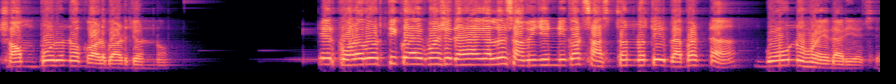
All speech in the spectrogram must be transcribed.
সম্পূর্ণ করবার জন্য। এর পরবর্তী কয়েক মাসে দেখা গেল স্বামীজির নিকট স্বাস্থ্যোন্নতির ব্যাপারটা গৌণ হয়ে দাঁড়িয়েছে।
